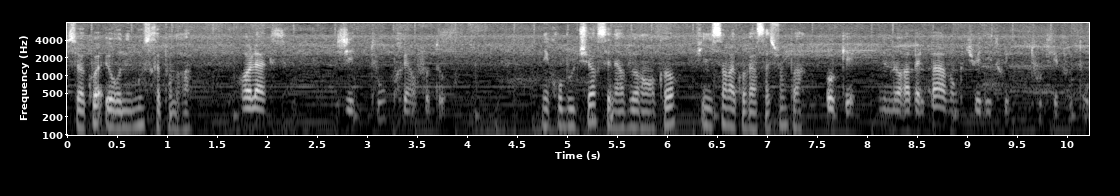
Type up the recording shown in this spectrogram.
Ce à quoi Euronymous répondra Relax, j'ai tout pris en photo. Necrobutcher s'énervera encore, finissant la conversation par Ok, ne me rappelle pas avant que tu aies détruit toutes les photos.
